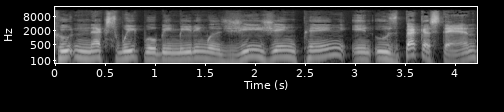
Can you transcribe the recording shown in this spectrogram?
Putin next week will be meeting with Xi Jinping in Uzbekistan,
